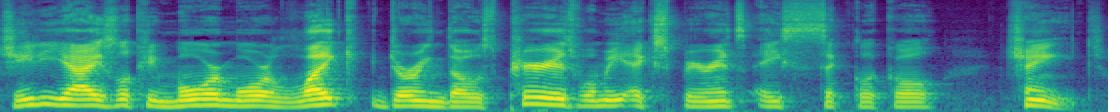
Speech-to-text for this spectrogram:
GDI is looking more and more like during those periods when we experience a cyclical change.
